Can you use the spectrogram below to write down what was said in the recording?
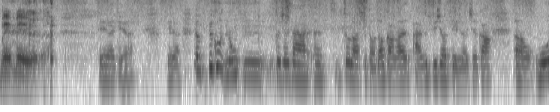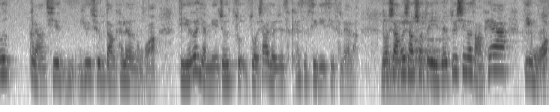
蛮蛮有个。对个对个对个。呃，不过侬嗯，搿叫啥？呃，周老师叨叨讲个也是比较对个，就是讲，呃，我搿两天 YouTube 打开来个辰光，第一个页面就左左下角就开始 CDC 出来了。侬想勿想晓得现在最新个状态啊？点我，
